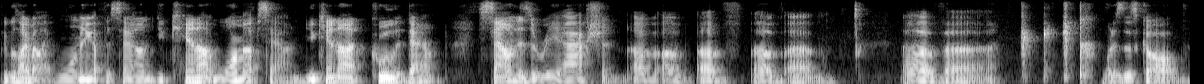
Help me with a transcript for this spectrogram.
people talk about like warming up the sound. You cannot warm up sound. You cannot cool it down. Sound is a reaction of of of of um, of uh, what is this called?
